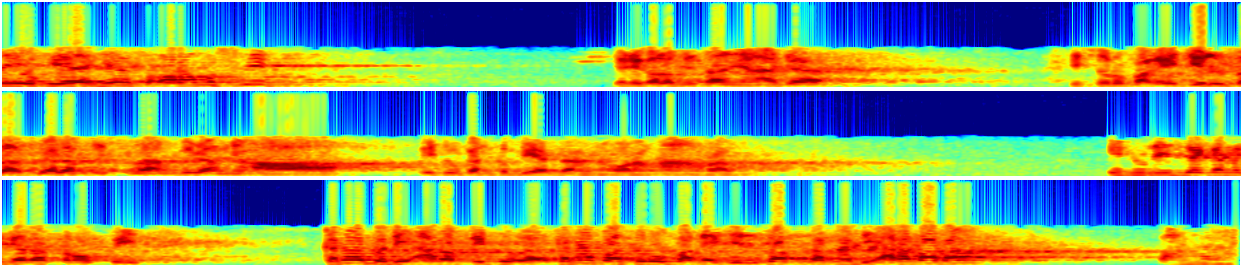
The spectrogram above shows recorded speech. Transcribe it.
seyogyanya seorang muslim. Jadi kalau misalnya ada disuruh pakai jilbab dalam Islam bilangnya ah itu kan kebiasaan orang Arab. Indonesia kan negara tropis. Kenapa di Arab itu kenapa suruh pakai jilbab? Karena di Arab apa panas.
